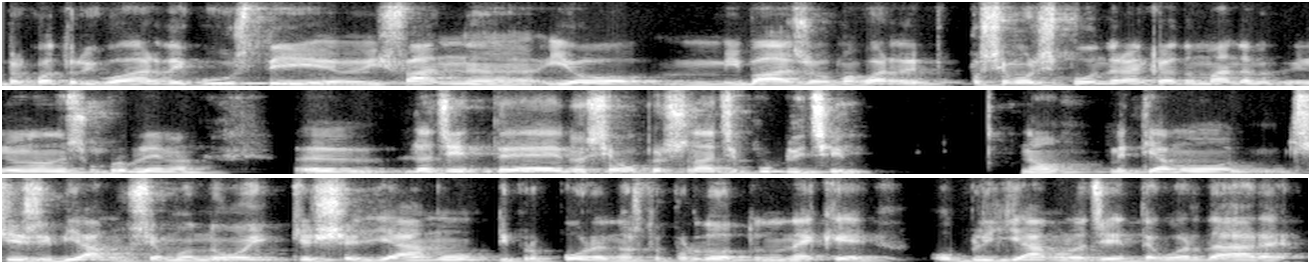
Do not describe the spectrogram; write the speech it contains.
per quanto riguarda i gusti, i fan, io mi baso, ma guarda, possiamo rispondere anche alla domanda, non ho nessun problema. Eh, la gente, noi siamo personaggi pubblici, no? Mettiamo, ci esibiamo, siamo noi che scegliamo di proporre il nostro prodotto, non è che obblighiamo la gente a guardare,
